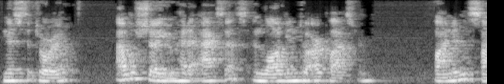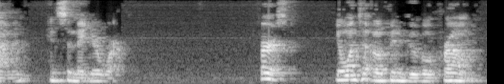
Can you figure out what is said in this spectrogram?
In this tutorial, I will show you how to access and log into our classroom, find an assignment, and submit your work. First, you'll want to open Google Chrome,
